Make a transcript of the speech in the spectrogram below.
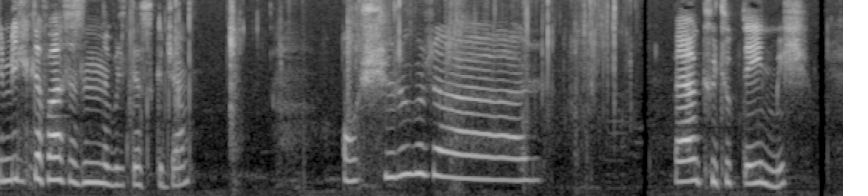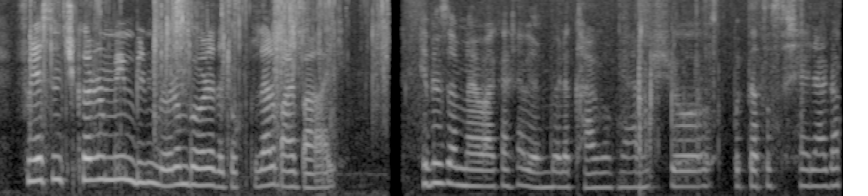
Şimdi ilk defa sizinle birlikte sıkacağım. Aşırı güzel. Ben küçük değilmiş. Filesini çıkarır mıyım bilmiyorum. Böyle de çok güzel. Bay bay. Hepinize merhaba arkadaşlar. Benim böyle kargom gelmiş. Şu bıktatası şeylerden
